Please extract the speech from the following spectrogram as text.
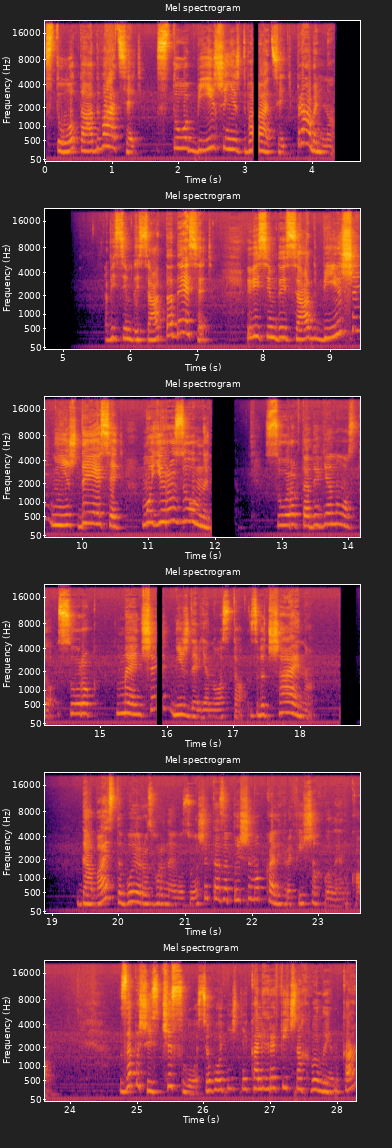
100 та 20. 100 більше, ніж 20. Правильно. 80 та 10. 80 більше, ніж 10. Мої розумники. 40 та 90. 40 менше, ніж 90. Звичайно. Давай з тобою розгорнемо зошит та запишемо каліграфічну хвилинку. Запиши число сьогоднішнє, каліграфічна хвилинка,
